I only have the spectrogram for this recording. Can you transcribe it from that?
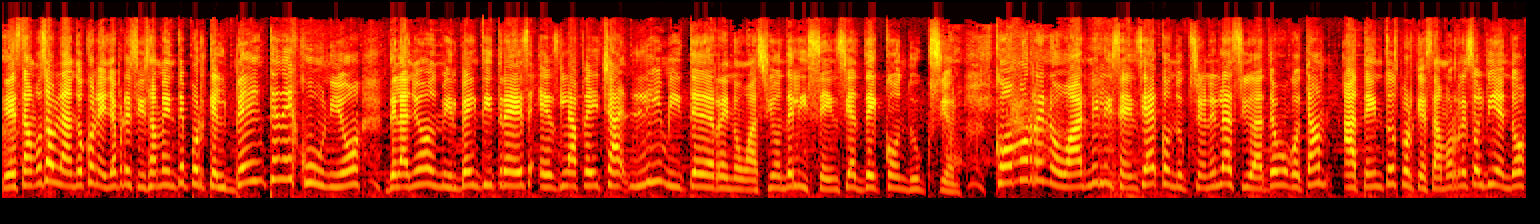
y estamos hablando con ella precisamente porque el 20 de junio del año 2023 es la fecha límite de renovación de licencias de conducción. ¿Cómo renovar mi licencia de conducción en la ciudad de Bogotá? Atentos porque estamos resolviendo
